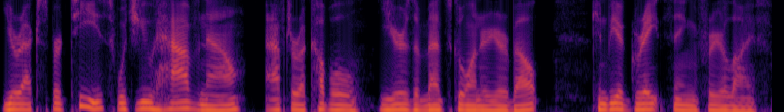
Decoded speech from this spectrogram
your expertise, which you have now after a couple years of med school under your belt, can be a great thing for your life.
